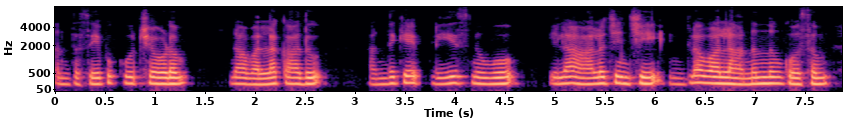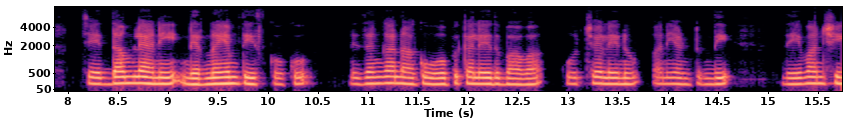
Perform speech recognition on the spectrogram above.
అంతసేపు కూర్చోవడం నా వల్ల కాదు. అందుకే ప్లీజ్ నువ్వు ఇలా ఆలోచించి ఇంట్లో వాళ్ళ ఆనందం కోసం చేద్దాంలే అని నిర్ణయం తీసుకోకు. నిజంగా నాకు ఓపిక లేదు బావా కూర్చోలేను అని అంటుంది. దేవాన్షి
